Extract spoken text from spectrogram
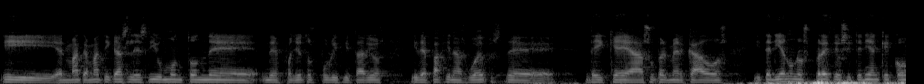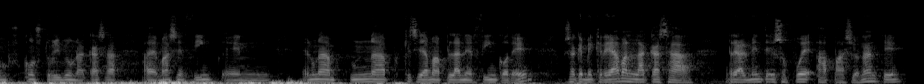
y en matemáticas les di un montón de, folletos publicitarios y de páginas web de, de, IKEA, supermercados, y tenían unos precios y tenían que construirme una casa, además en, en, en una, una app que se llama Planner 5D, o sea que me creaban la casa realmente, eso fue apasionante.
